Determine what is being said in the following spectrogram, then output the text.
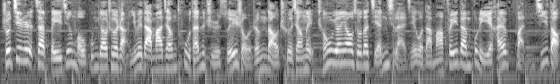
说近日在北京某公交车上，一位大妈将吐痰的纸随手扔到车厢内，乘务员要求她捡起来，结果大妈非但不理，还反击道：“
